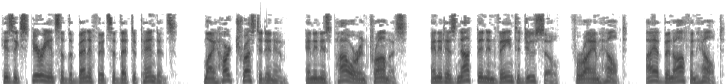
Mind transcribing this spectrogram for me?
His experience of the benefits of that dependence. My heart trusted in him, and in his power and promise, and it has not been in vain to do so, for I am helped, I have been often helped,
